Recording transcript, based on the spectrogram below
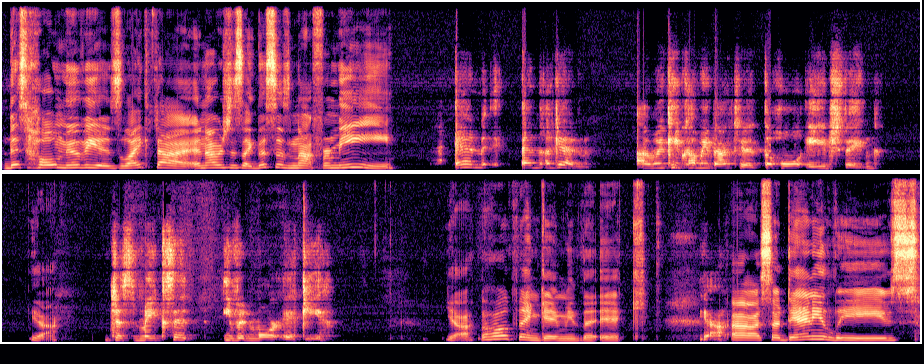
This whole movie is like that, and I was just like, "This is not for me." And and again, I'm going to keep coming back to it. The whole age thing Yeah, just makes it even more icky. yeah. The whole thing gave me the ick. Yeah. Uh, so Danny leaves.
